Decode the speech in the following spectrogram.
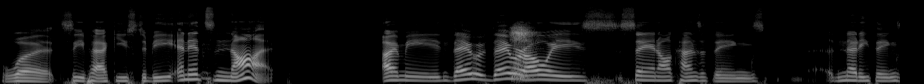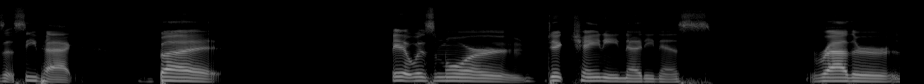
what CPAC used to be, and it's not. I mean, they were they were always saying all kinds of things, nutty things at CPAC, but it was more Dick Cheney nuttiness rather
